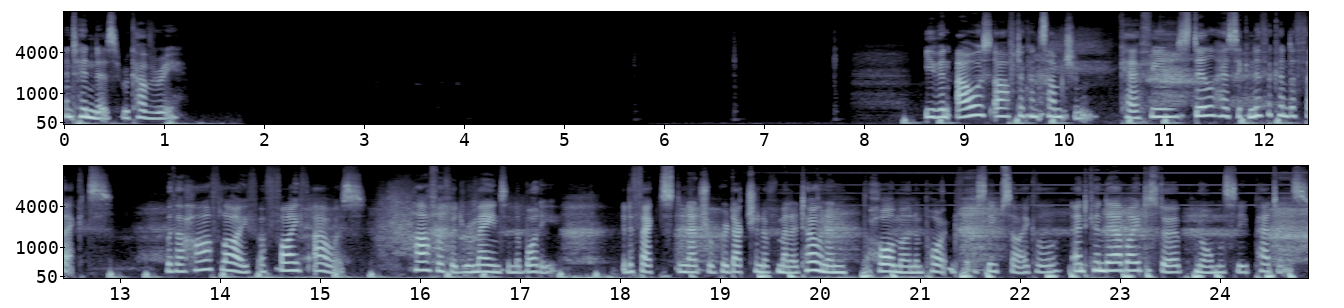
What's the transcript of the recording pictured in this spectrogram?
and hinders recovery. Even hours after consumption, caffeine still has significant effects. With a half life of 5 hours, half of it remains in the body, it affects the natural production of melatonin, the hormone important for the sleep cycle, and can thereby disturb normal sleep patterns.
